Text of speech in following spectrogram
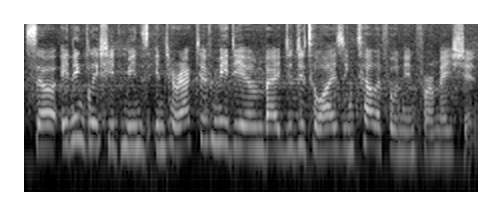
So in English it means interactive medium by digitalizing telephone information.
